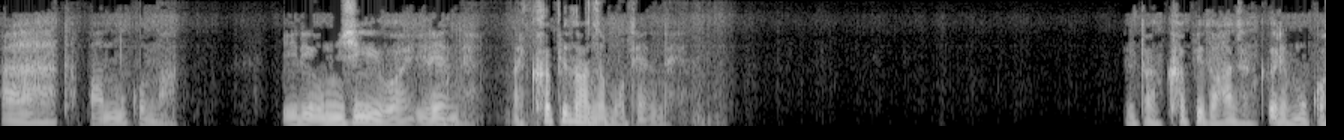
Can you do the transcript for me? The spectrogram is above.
아, 다 밥 먹고 막 일이 움직이고 이랬는데 아니, 커피도 한 잔 못 했는데 일단 커피도 한 잔 끓여 먹고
